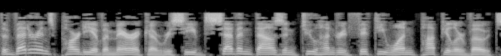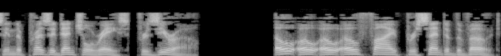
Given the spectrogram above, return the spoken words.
The Veterans Party of America received 7,251 popular votes in the presidential race, for 0.00005% of the vote.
